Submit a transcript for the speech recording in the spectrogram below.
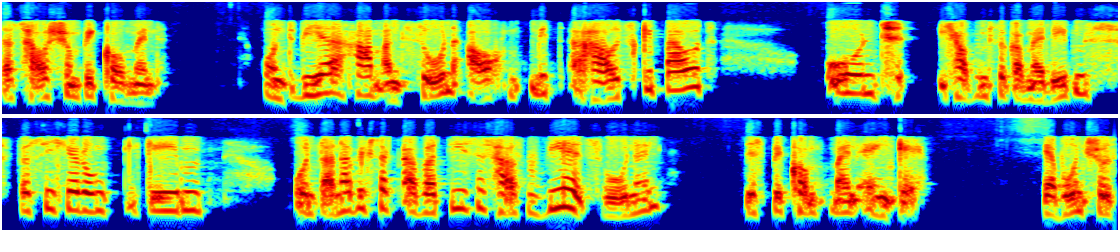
das Haus schon bekommen. Und wir haben einen Sohn auch mit ein Haus gebaut. Und ich habe ihm sogar meine Lebensversicherung gegeben. Und dann habe ich gesagt, aber dieses Haus, wo wir jetzt wohnen, das bekommt mein Enkel. Der wohnt schon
